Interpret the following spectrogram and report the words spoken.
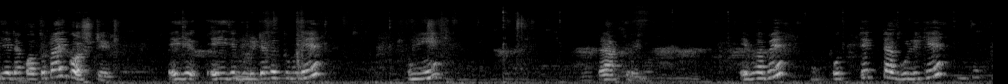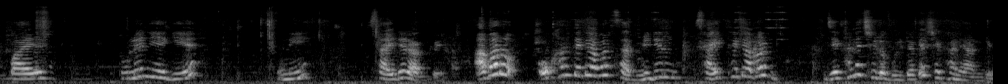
যে এটা কতটাই কষ্টের। এই যে এই যে গুলিটাকে তুলে উনি রাখলেন। এভাবে প্রত্যেকটা গুলিকে পায়ে তুলে নিয়ে গিয়ে উনি সাইডে রাখবে। আবার ওখান থেকে আবার মিডিল সাইড থেকে আবার যেখানে ছিল গুলিটাকে সেখানে আনবে।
